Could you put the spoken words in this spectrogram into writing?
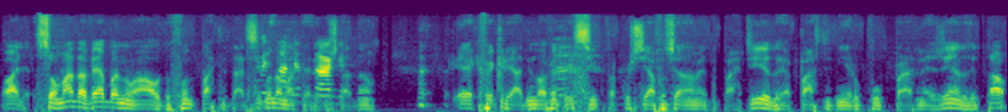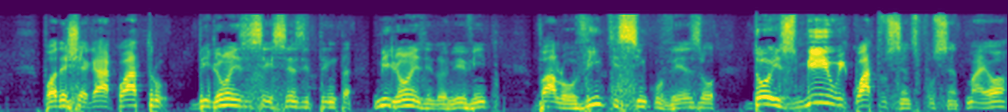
Olha, somada a verba anual do fundo partidário, segundo a matéria do Estadão, é, que foi criado em 95 para custear funcionamento do partido, repasse de dinheiro público para as legendas e tal, podem chegar a 4 bilhões e 630 milhões em 2020, valor 25 vezes ou 2.400% maior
